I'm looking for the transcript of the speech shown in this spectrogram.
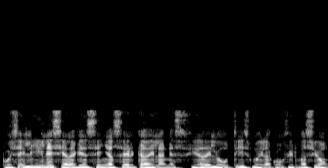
pues es la Iglesia la que enseña acerca de la necesidad del bautismo y la confirmación.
